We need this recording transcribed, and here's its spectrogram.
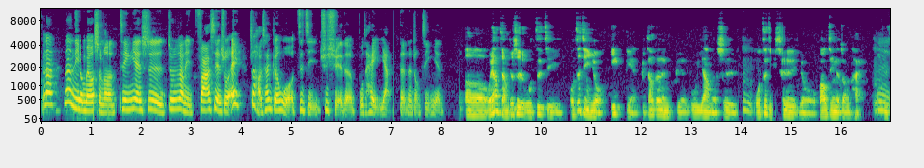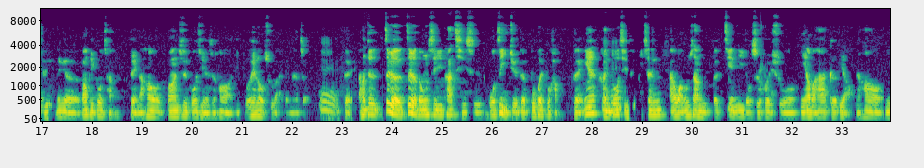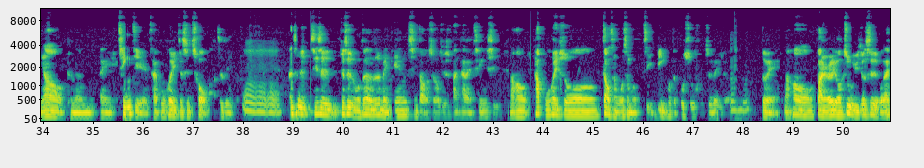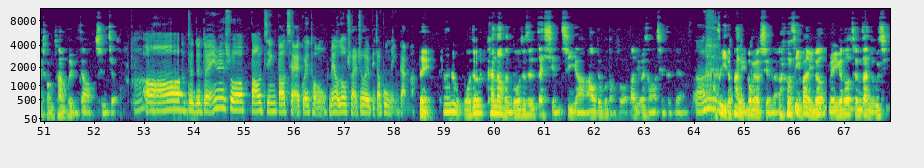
那那你有没有什么经验是，就是让你发现说，哎，这好像跟我自己去学的不太一样的那种经验？呃，我要讲就是我自己，我自己有一点比较跟人别人不一样的是，嗯，我自己是有包茎的状态，嗯，就是。那个包皮过长，对，然后包含就是勃起的时候啊，也不会露出来的那种，嗯，对，然后就是这个这个东西，它其实我自己觉得不会不好，对，因为很多其实。生还有网络上的建议都是会说你要把它割掉，然后你要可能哎清洁才不会就是臭嘛之类的。嗯嗯嗯。但是其实就是我真的是每天洗澡的时候就是翻开来清洗，然后它不会说造成我什么疾病或者不舒服之类的。嗯哼。对，然后反而有助于就是我在床上会比较持久。哦，哦，对对对，因为说包巾包起来龟头没有露出来就会比较不敏感嘛。对，但是我就看到很多就是在嫌弃啊，然后我就不懂说到底为什么要嫌成这样子。嗯，我自己的伴侣都没有嫌啊，我自己伴侣都每一个都称赞如齐。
